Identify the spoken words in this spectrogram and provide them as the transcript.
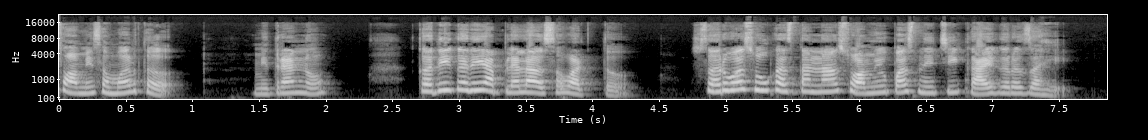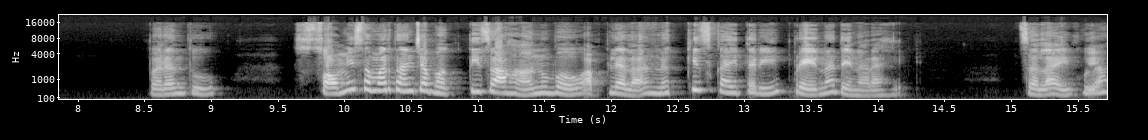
स्वामी समर्थ. मित्रांनो कधीकधी आपल्याला असं वाटतं सर्व सुख असताना स्वामी उपासनेची काय गरज आहे? परंतु स्वामी समर्थांच्या भक्तीचा हा अनुभव आपल्याला नक्कीच काहीतरी प्रेरणा देणार आहे. चला ऐकूया.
